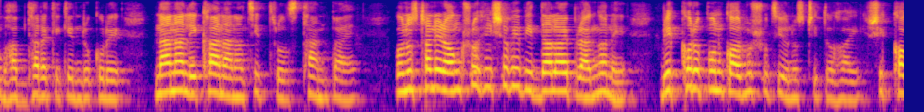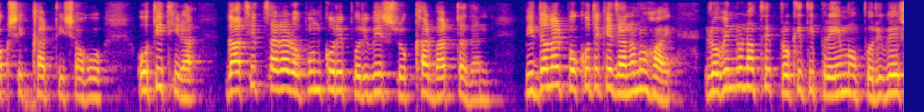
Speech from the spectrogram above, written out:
ভাবধারাকে কেন্দ্র করে নানা লেখা, নানা চিত্র স্থান পায়। অনুষ্ঠানের অংশ হিসেবে বিদ্যালয় প্রাঙ্গণে বৃক্ষরোপণ কর্মসূচি অনুষ্ঠিত হয়। শিক্ষক, শিক্ষার্থী সহ অতিথিরা গাছের চারা রোপণ করে পরিবেশ রক্ষার বার্তা দেন। বিদ্যালয়ের পক্ষ থেকে জানানো হয় রবীন্দ্রনাথের প্রকৃতি, প্রেম ও পরিবেশ,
